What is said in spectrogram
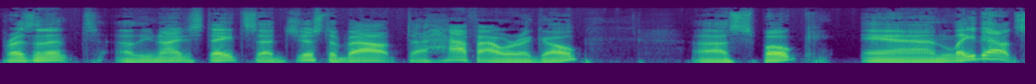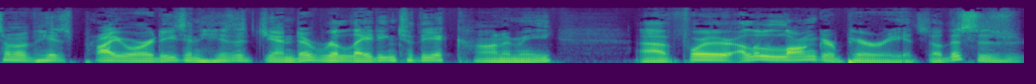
President of the United States, uh, just about a half hour ago, uh, spoke and laid out some of his priorities and his agenda relating to the economy uh, for a little longer period. So this is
